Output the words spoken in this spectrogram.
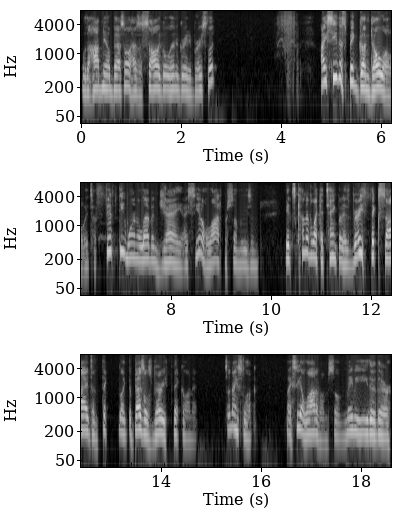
with a hobnail bezel, has a solid gold integrated bracelet. I see this big Gondolo. It's a 5111J. I see it a lot for some reason. It's kind of like a tank, but it has very thick sides and thick, like the bezel's very thick on it. It's a nice look. I see a lot of them. So maybe either they're,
